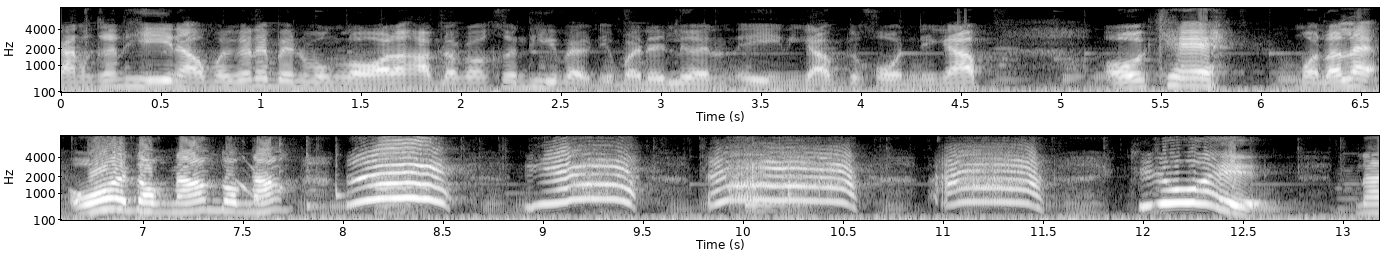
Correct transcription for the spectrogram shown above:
การเคลื่อนที่นะมันก็ได้เป็นวงล้อแล้วครับ แล้วก็เคลื่อนที่แบบนี้ไปเรื่อยๆนั่นเองนี่ครับทุกคนนี่ครับ โอเค หมดแล้วแหละ โอ้ยตกน้ำตกน้ำเอ้ยเย้อ้าอ้าช่วยด้วย นา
